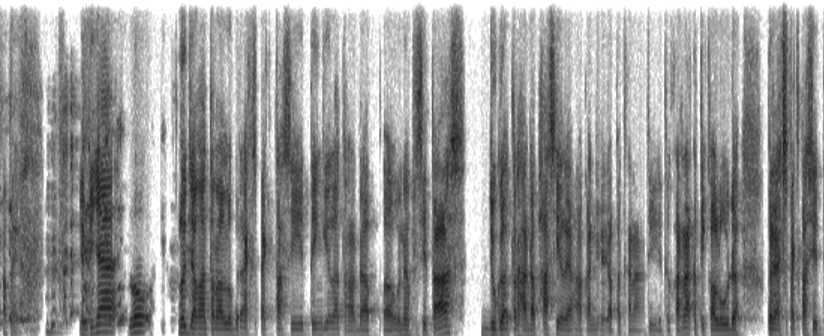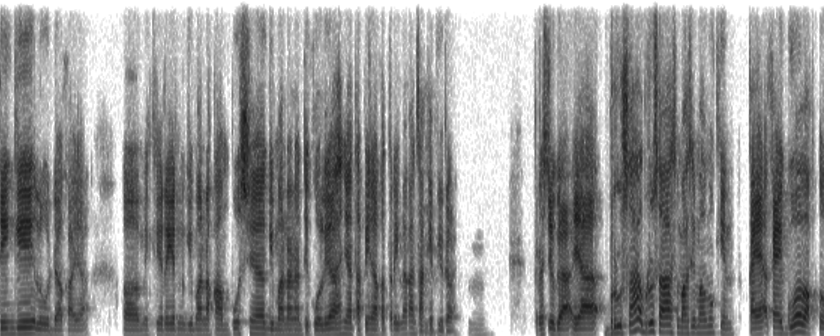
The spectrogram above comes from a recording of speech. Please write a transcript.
apa ya? Intinya lu lu jangan terlalu berekspektasi tinggi lah terhadap eh, universitas juga terhadap hasil yang akan didapatkan nanti itu. Karena ketika lu udah berekspektasi tinggi, lu udah kayak eh, mikirin gimana kampusnya, gimana nanti kuliahnya, tapi nggak keterima kan sakit gitu kan. Hmm. Terus juga ya berusaha berusaha semaksimal mungkin. Kayak kayak gue waktu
